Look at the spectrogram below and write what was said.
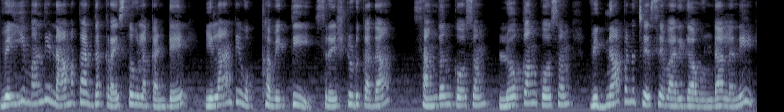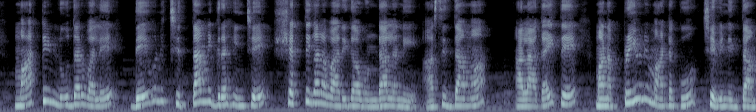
వెయ్యి మంది నామకార్థ క్రైస్తవుల కంటే ఇలాంటి ఒక్క వ్యక్తి శ్రేష్ఠుడు కదా? సంఘం కోసం లోకం కోసం విజ్ఞాపన చేసేవారిగా ఉండాలని మార్టిన్ లూథర్ వలె దేవుని చిత్తాన్ని గ్రహించే శక్తిగల వారిగా ఉండాలని ఆశిద్దామా? అలాగైతే మన ప్రియుని మాటకు చెవినిద్దాం.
